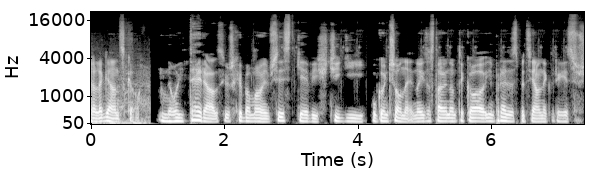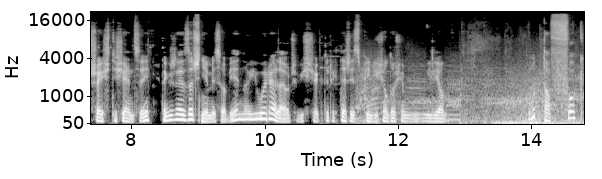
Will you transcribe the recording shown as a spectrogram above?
Elegancko. No i teraz już chyba mamy wszystkie wyścigi ukończone. No i zostały nam tylko imprezy specjalne, których jest 6000. Także zaczniemy sobie. No i URL oczywiście, których też jest 58 milionów. What the fuck?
